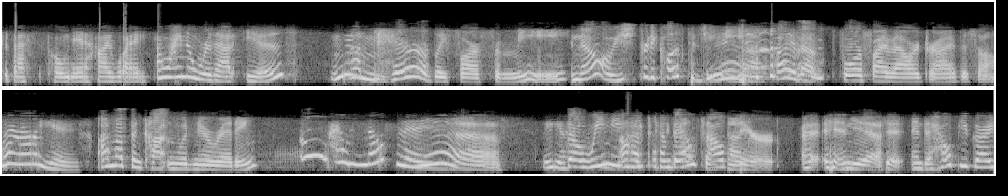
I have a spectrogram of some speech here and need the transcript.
Sebastopol near Highway. Oh, I know where that is. Not terribly far from me. No, you're pretty close to Jeannie. Yeah, probably about four or five hour drive is all. Where are you? I'm up in Cottonwood near Redding. Oh, how lovely. Yeah. So we need I'll have to people come to down out there uh, and Yes. to, and to help you guys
